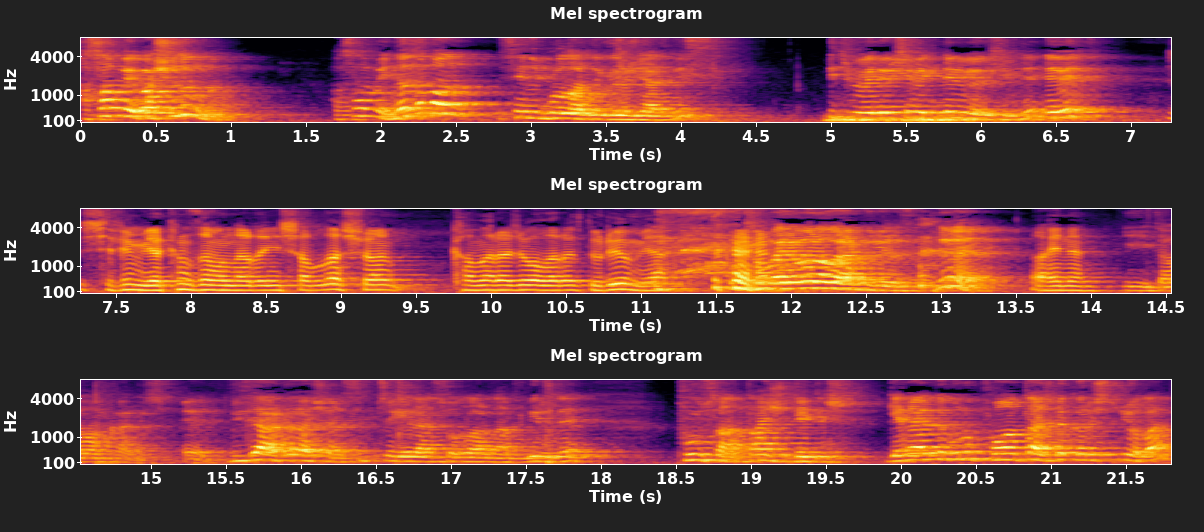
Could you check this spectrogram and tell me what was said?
Hasan Bey başladın mı? Hasan Bey ne zaman seni buralarda göreceğiz biz? Hiç böyle bir şey beklemiyoruz şimdi. Evet. Şefim yakın zamanlarda inşallah şu an kameracı olarak duruyorum ya. Kameraman olarak duruyorsun değil mi? Aynen. İyi tamam kardeşim. Evet. Bize arkadaşlar sıkça gelen sorulardan biri de pulsantaj nedir? Genelde bunu puantajla karıştırıyorlar.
